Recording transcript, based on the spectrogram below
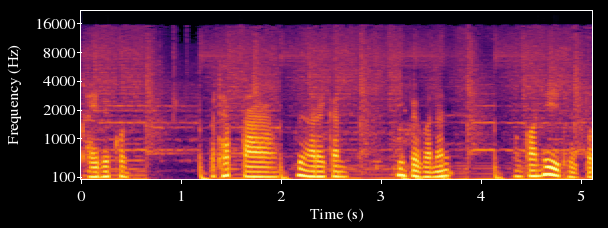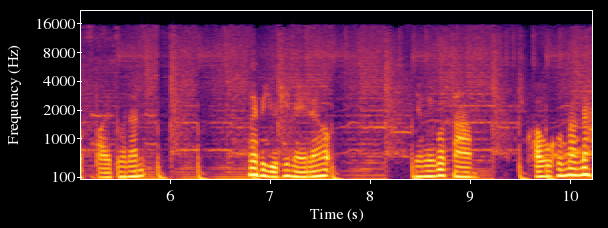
ใครเป็นคนประทับตาเพื่ออะไรกันที่ไปกว่านั้น มังกรที่ถูกปลดปล่อยตัวนั้น ได้ไปอยู่ที่ไหนแล้ว ยังไงก็ตาม ขอบคุณมากนะ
